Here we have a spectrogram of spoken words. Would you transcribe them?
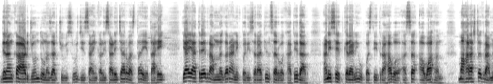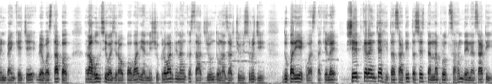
दिनांक आठ जून दोन हजार चोवीस रोजी सायंकाळी साडेचार वाजता येत आहे. या यात्रेत रामनगर आणि परिसरातील सर्व खातेदार आणि शेतकऱ्यांनी उपस्थित राहावं असं आवाहन महाराष्ट्र ग्रामीण बँकेचे व्यवस्थापक राहुल शिवाजीराव पवार यांनी शुक्रवार दिनांक सात जून दोन हजार चोवीस रोजी दुपारी एक वाजता केलंय. शेतकऱ्यांच्या हितासाठी तसेच त्यांना प्रोत्साहन देण्यासाठी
